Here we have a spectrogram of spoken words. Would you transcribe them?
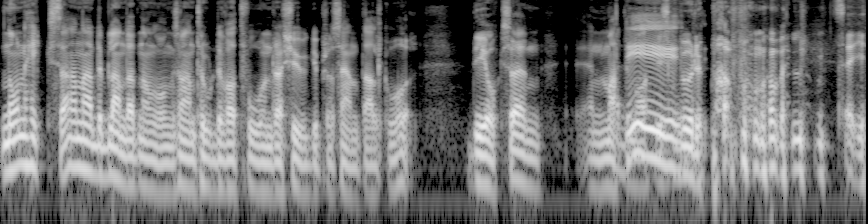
någon häxa han hade blandat någon gång som han trodde var 220 procent alkohol. Det är också en, en matematisk är- vurpa får man väl säga.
